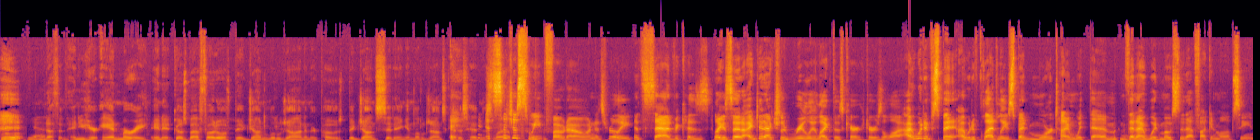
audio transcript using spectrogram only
Nothing. And you hear Anne Murray, and it goes by a photo of Big John and Little John, and they're posed. Big John's sitting, and Little John's got his head in his It's lap. It's such a sweet photo, and it's really it's sad because, like I said, I did actually really like those characters a lot. I would have spent, I would have gladly spent more time with them than I would most of that fucking mob scene.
